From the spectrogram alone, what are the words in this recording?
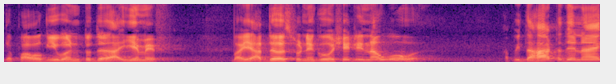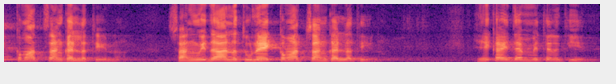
The power given to the IMF by others to negotiate is now over. අපි 18 දෙනා එක්කම අත්සන් කරලා තියෙනවා. සංවිධාන තුන එක්කම අත්සන් කරලා තියෙනවා. ඒකයි දැන් මෙතන තියෙන්නේ.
